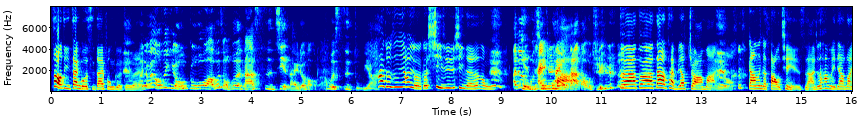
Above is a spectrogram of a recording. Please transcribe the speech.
超级战国时代风格，对不对？而且为什么是油锅啊？为什么不能拿四剑来就好了，或者四毒药？他就是要有一个戏剧性的那种，他就是舞台剧，演出嘛有大道具。对啊，对啊，这样才比较你知道？刚刚那个道歉也是啊，就是他们一定要让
